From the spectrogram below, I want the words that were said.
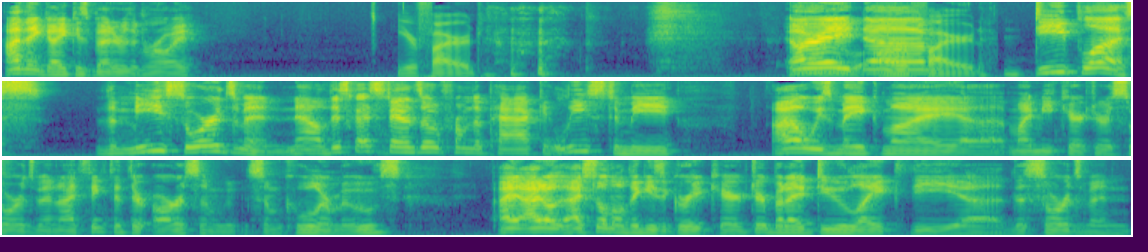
I think Ike is better than Roy. You're fired. All right, you are um, fired. D plus, the Mii swordsman. Now this guy stands out from the pack, at least to me. I always make my uh, my Mii character a swordsman. I think that there are some some cooler moves. I, I don't I still don't think he's a great character, but I do like the uh, the swordsman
